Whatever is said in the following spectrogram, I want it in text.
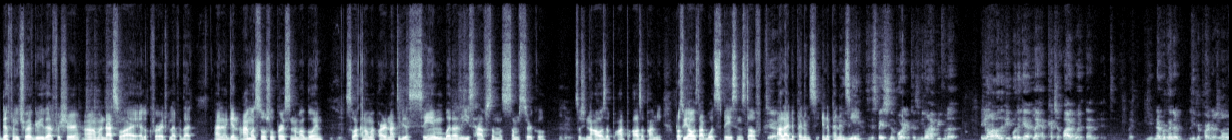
Definitely true. I agree with that for sure. Um, and that's why I look for a red flag for that. And again, I'm a social person. I'm outgoing, so I of want my partner not to be the same, but at least have some some circle, Mhm. so she's not always up on always upon me. Plus, we always talk about space and stuff. Yeah. I like dependency, You independency. the space is important because if you don't have people to, if you don't have other people to get like catch a vibe with, then it's, like you're never gonna leave your partner alone,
